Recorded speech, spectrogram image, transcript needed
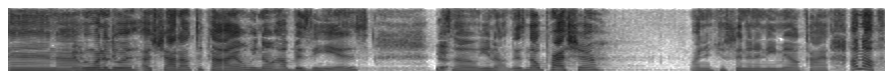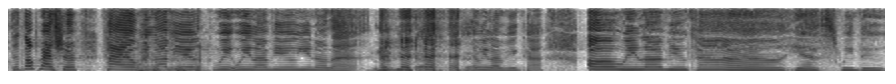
And uh, we want to do a, a shout out to Kyle. We know how busy he is. Yeah. So, you know, there's no pressure. Why don't you send in an email, Kyle? Oh, no, there's no pressure. Kyle, we love you. we, we love you. You know that. we love you, Kyle. Oh, we love you, Kyle. Yes, we do.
